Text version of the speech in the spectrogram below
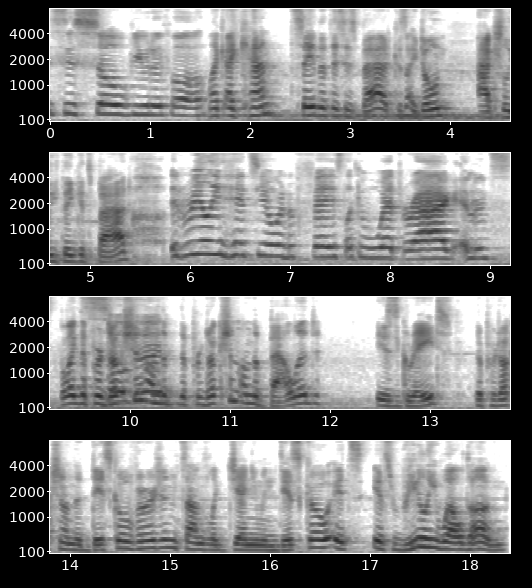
This is so beautiful. Like I can't say that this is bad because I don't actually think it's bad. It really hits you in the face like a wet rag, and it's But like the So production on the the production on the ballad is great. The production on the disco version sounds like genuine disco. It's it's really well done.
